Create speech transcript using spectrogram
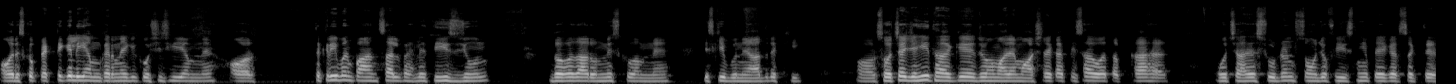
और इसको प्रैक्टिकली हम करने की कोशिश की हमने और तकरीबन पाँच साल पहले, तीस जून 2019 को हमने इसकी बुनियाद रखी। और सोचा यही था कि जो हमारे माशरे का पिसा हुआ तबका है, वो चाहे स्टूडेंट्स हों जो फ़ीस नहीं पे कर सकते,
